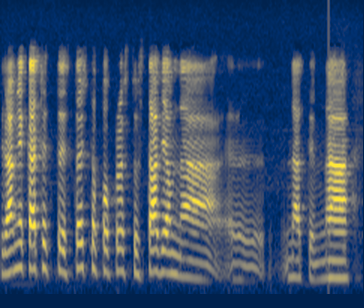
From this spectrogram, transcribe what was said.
dla mnie kaczet to jest coś, co po prostu stawiam na, y, na tym, na e,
